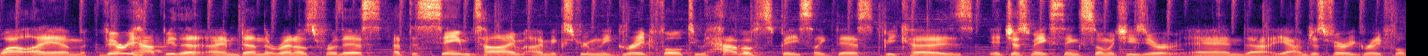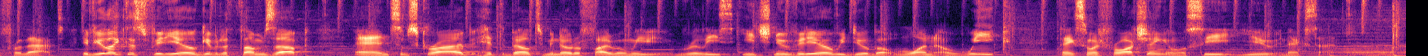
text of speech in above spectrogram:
while I am very happy that I am done the renos for this, at the same time I'm extremely grateful to have a space like this because it just makes things so much easier and uh, yeah, I'm just very grateful for that. If you like this video, give it a thumbs up and subscribe, hit the bell to be notified when we release each new video. We do about one a week. Thanks so much for watching and we'll see you next time.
